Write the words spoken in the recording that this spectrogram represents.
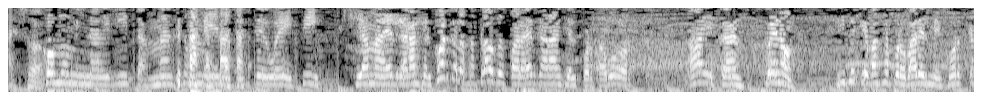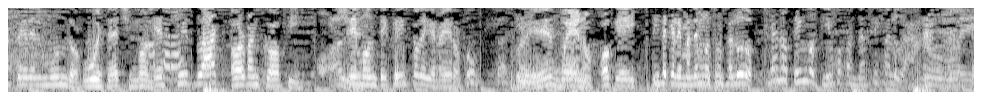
Eso. como mi nalguita, más o menos este güey. Sí, se llama Edgar Ángel. Fuerte los aplausos para Edgar Ángel, por favor. Ahí están. Bueno, dice que vas a probar el mejor café del mundo. Uy, sería chingón. Es Sweet Black Urban Coffee. Órale. De Montecristo de Guerrero. Muy bien. Bueno, ok. Dice que le mandemos un saludo. Ya no tengo tiempo para andarte saludando, güey.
